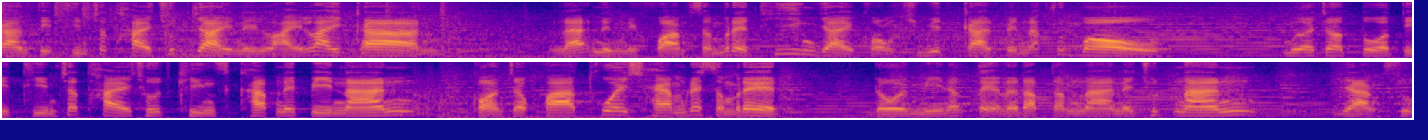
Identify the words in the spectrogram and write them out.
การติดทีมชาติไทยชุดใหญ่ในหลายรายการ และหนึ่งในความสำเร็จที่ยิ่งใหญ่ของชีวิตการเป็นนักฟุตบอล เมื่อเจ้าตัวติดทีมชาติไทยชุดคิงส์คัพในปีนั้น ก่อนจะคว้าถ้วยแชมป์ได้สำเร็จ โดยมีนักเตะระดับตำนานในชุดนั้น อย่างสุ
